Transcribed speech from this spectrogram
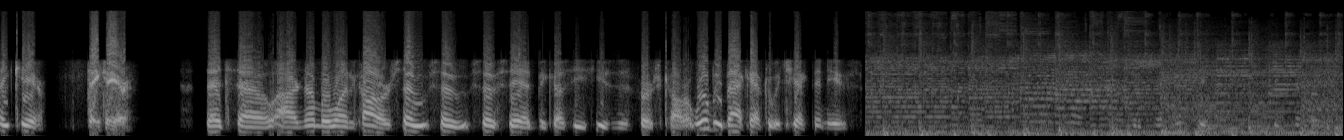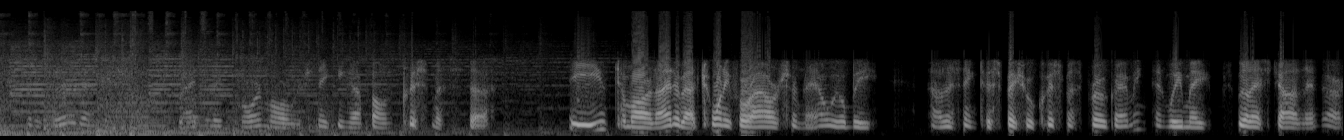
take care. Take care. That's uh, our number one caller. So so so said because he's using the first caller. We'll be back after we check the news. Gradually, more and more, we're sneaking up on Christmas uh, Eve tomorrow night. About 24 hours from now, we'll be uh, listening to special Christmas programming, and we may we'll ask John, our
